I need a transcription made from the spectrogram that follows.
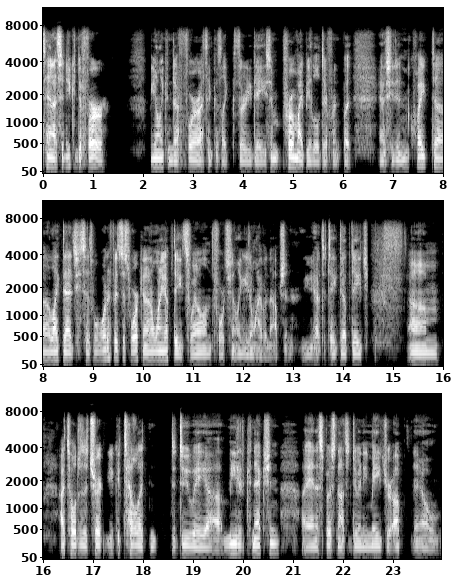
10, I said, you can defer. You only can defer, I think, is like 30 days. And Pro might be a little different, but and she didn't quite uh, like that. She says, well, what if it's just working? I don't want any updates. Well, unfortunately, you don't have an option. You have to take the updates. Um, I told her the trick. You could tell it to do a uh, metered connection, and it's supposed not to do any major up, you know,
